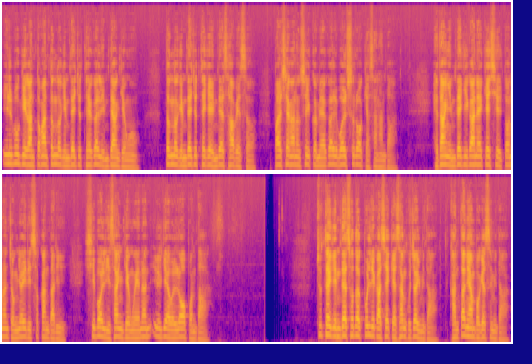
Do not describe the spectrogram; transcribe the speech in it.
일부 기간 동안 등록 임대주택을 임대한 경우 등록 임대주택의 임대 사업에서 발생하는 수익 금액을 월수로 계산한다. 해당 임대 기간의 개시일 또는 종료일이 속한 달이 10월 이상인 경우에는 1개월로 본다. 주택임대소득 분리과세 계산 구조입니다. 간단히 한번 보겠습니다.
